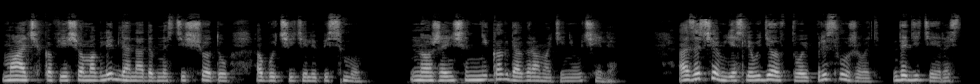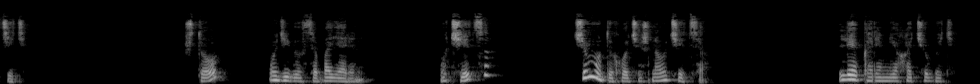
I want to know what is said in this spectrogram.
Мальчиков еще могли для надобности счету обучить или письму, но женщин никогда грамоте не учили. А зачем, если удел твой прислуживать, да детей растить? — Что? — удивился боярин. — Учиться? Чему ты хочешь научиться? — Лекарем я хочу быть,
